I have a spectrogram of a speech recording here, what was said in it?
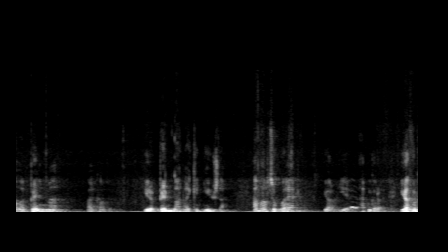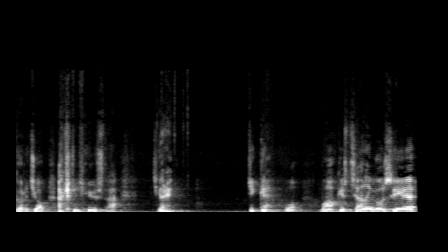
I'm a bin man. I can't do it. You're a bin man. I can use that. I'm out of work. You're, you, haven't got a, you haven't got a job. I can use that. Do you get it? Do you get what Mark is telling us here?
